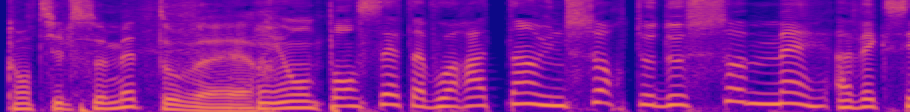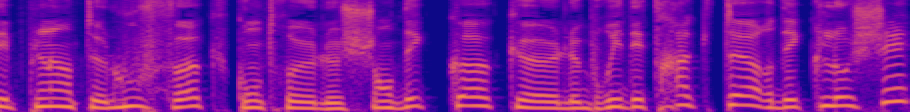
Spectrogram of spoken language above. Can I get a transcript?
quand ils se mettent au vert. Et on pensait avoir atteint une sorte de sommet avec ces plaintes loufoques contre le chant des coqs, le bruit des tracteurs, des clochers.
